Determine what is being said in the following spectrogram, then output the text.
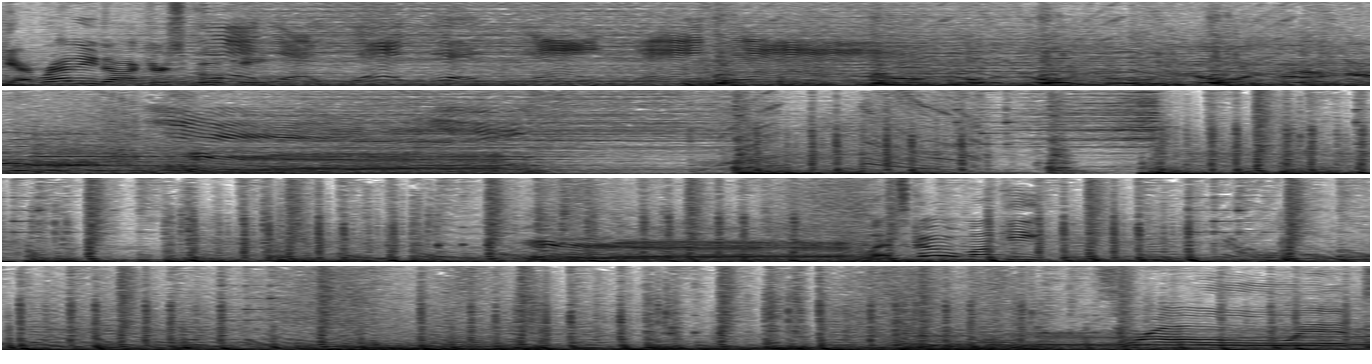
Get ready, Dr. Spooky. Monkey. Throw it.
